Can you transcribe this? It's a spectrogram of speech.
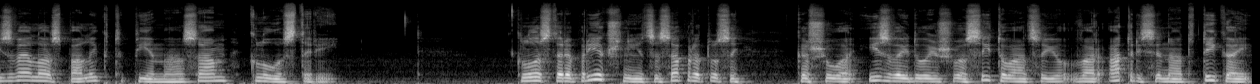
izvēlās palikt pie māsām klosterī. Klostera priekšniece sapratusi, ka šo izveidojušo situāciju var atrisināt tikai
